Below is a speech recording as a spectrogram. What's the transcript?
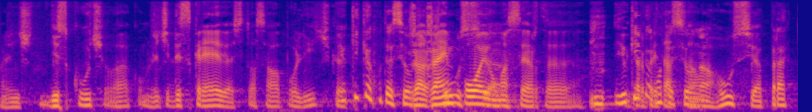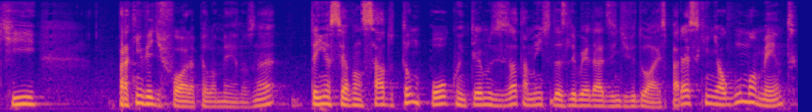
a gente discute lá, como a gente descreve a situação política. E o que, que aconteceu já, na já Rússia? impõe uma certa E o que, que aconteceu na Rússia para que, para quem vê de fora, pelo menos, né, tenha se avançado tão pouco em termos exatamente das liberdades individuais? Parece que em algum momento,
